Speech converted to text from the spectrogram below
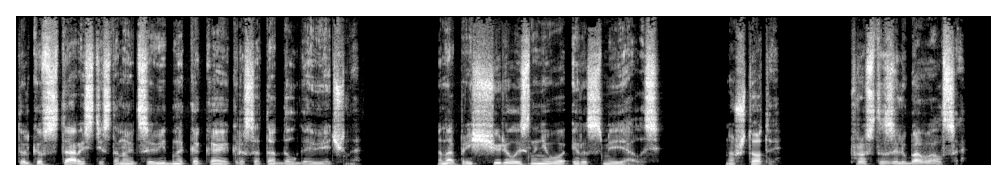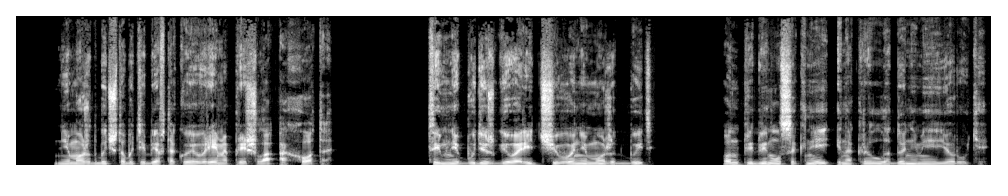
Только в старости становится видно, какая красота долговечна. Она прищурилась на него и рассмеялась. «Ну что ты?» «Просто залюбовался. Не может быть, чтобы тебе в такое время пришла охота». «Ты мне будешь говорить, чего не может быть?» Он придвинулся к ней и накрыл ладонями ее руки.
